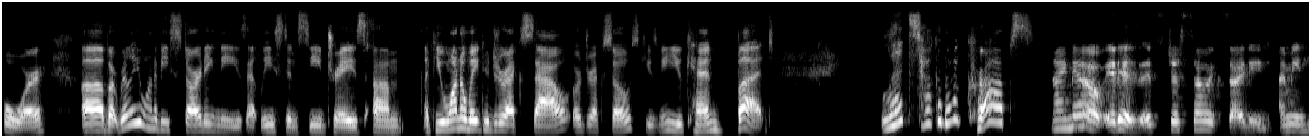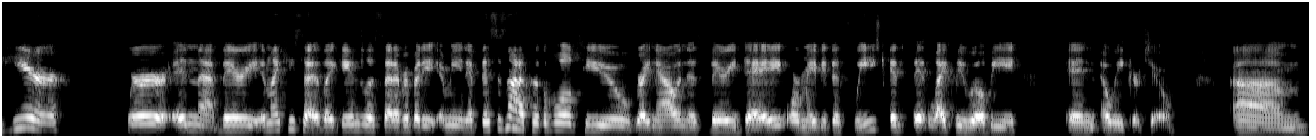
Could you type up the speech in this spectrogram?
four. Uh, but really, you want to be starting these at least in seed trays. Um, if you want to wait to direct sow or direct sow, excuse me, you can. But let's talk about crops. I know it is. It's just so exciting. I mean, here we're in that very and like you said like angela said everybody i mean if this is not applicable to you right now in this very day or maybe this week it, it likely will be in a week or two um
